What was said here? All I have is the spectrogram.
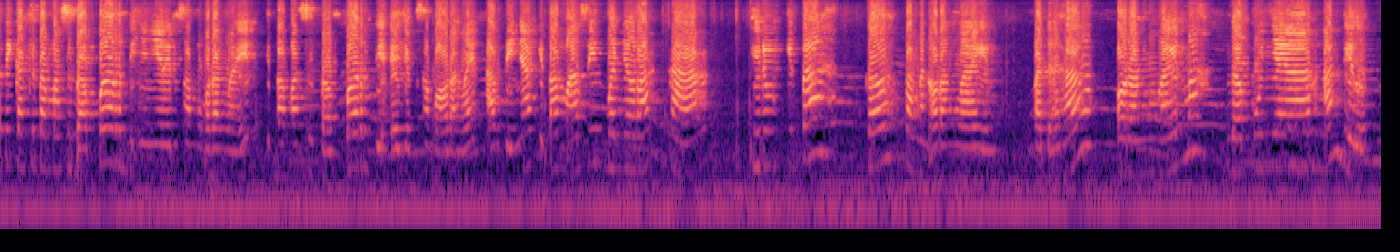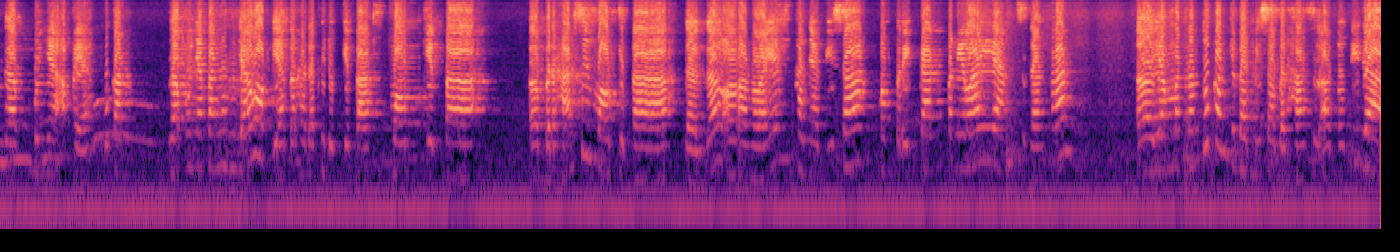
ketika kita masih baper dinyinyirin sama orang lain kita masih baper diejek sama orang lain artinya kita masih menyerahkan hidup kita ke tangan orang lain. Padahal orang lain mah nggak punya andil nggak punya apa ya bukan nggak punya tanggung jawab ya terhadap hidup kita. Mau kita e, berhasil mau kita gagal orang lain hanya bisa memberikan penilaian. Sedangkan e, yang menentukan kita bisa berhasil atau tidak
